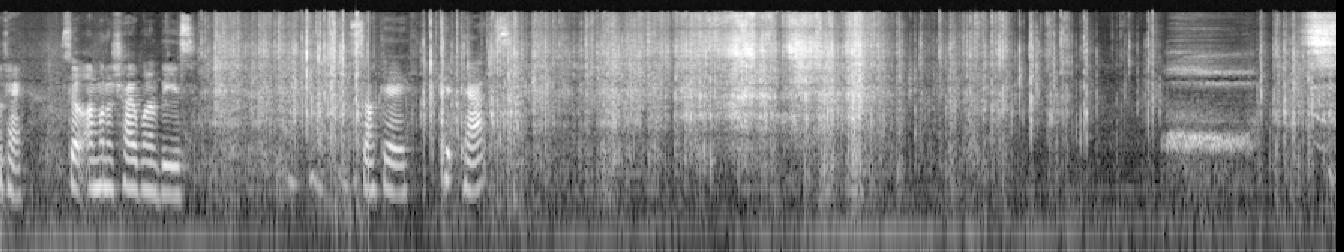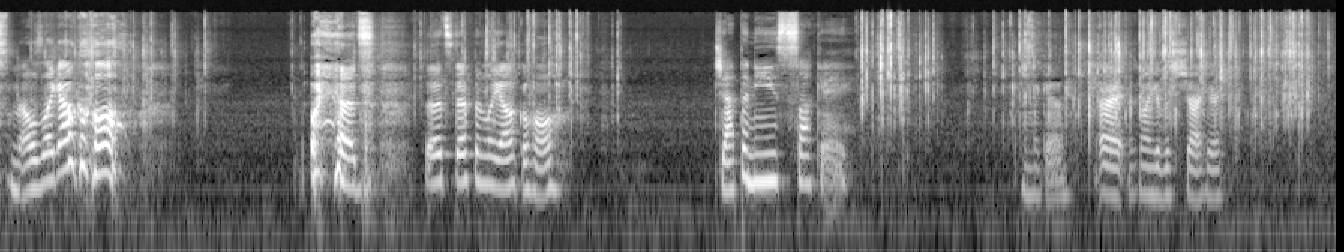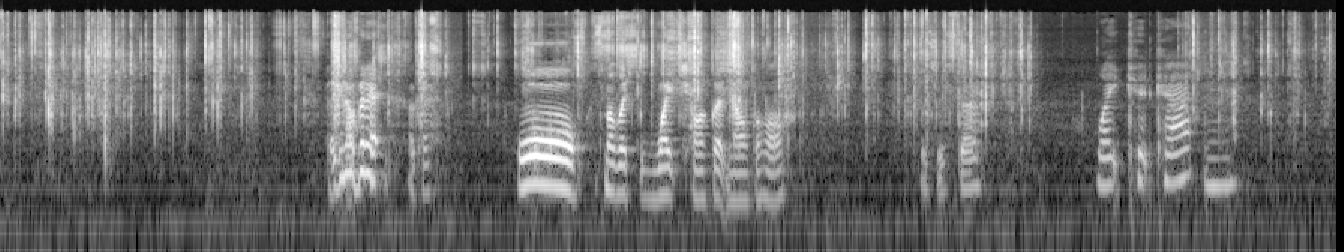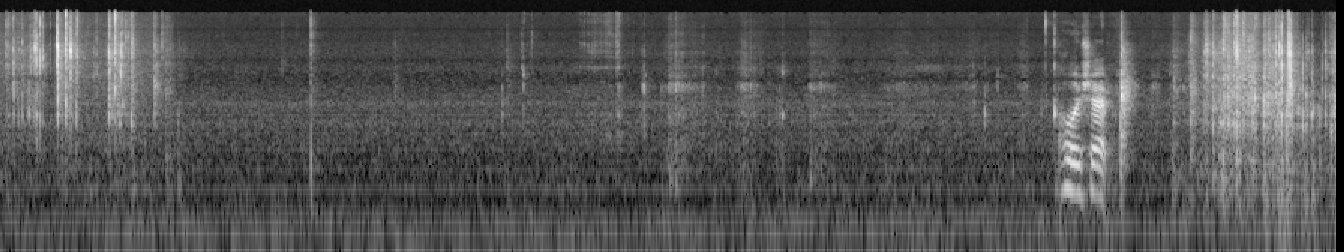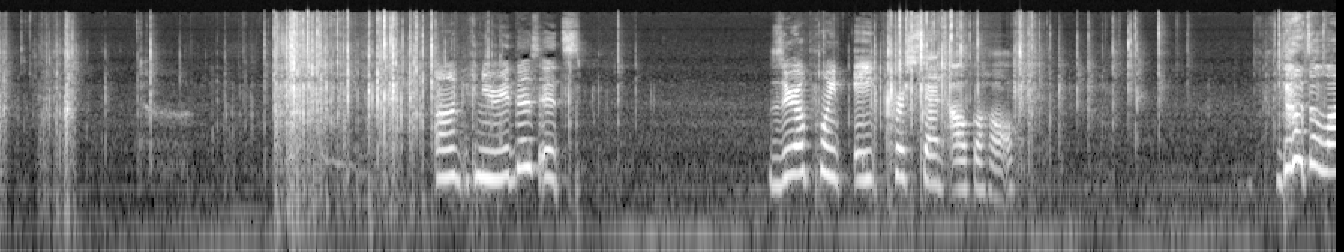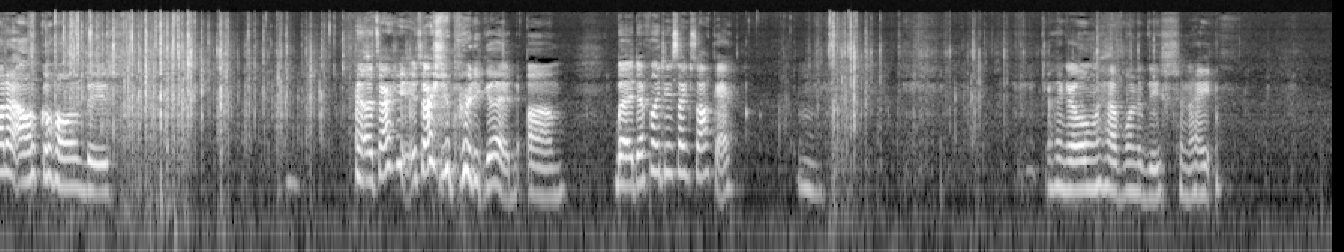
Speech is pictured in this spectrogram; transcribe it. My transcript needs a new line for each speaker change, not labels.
Okay, so I'm gonna try one of these sake Kit Kats. Smells like alcohol. Oh, that's that's definitely alcohol. Japanese sake. Oh my god. Alright, I'm gonna give this a shot here. I can open it. Okay. Whoa, smells like white chocolate and alcohol. What's this stuff? White Kit Kat. Mm. Holy shit. Um, can you read this? It's 0.8% alcohol. That's a lot of alcohol in these. it's actually it's actually pretty good. Um, but it definitely tastes like sake. Mm. I think I'll only have one of these tonight.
